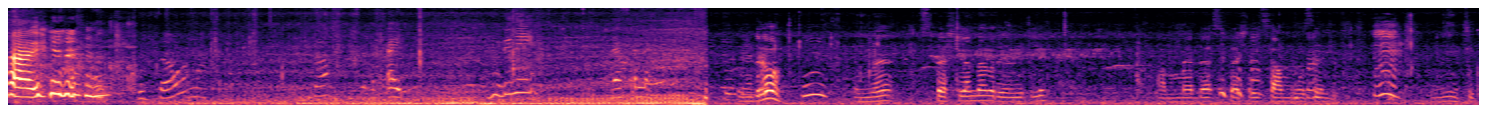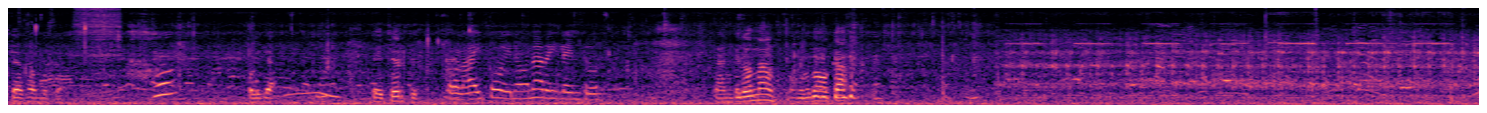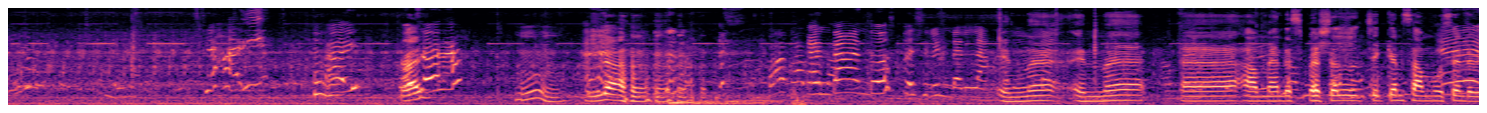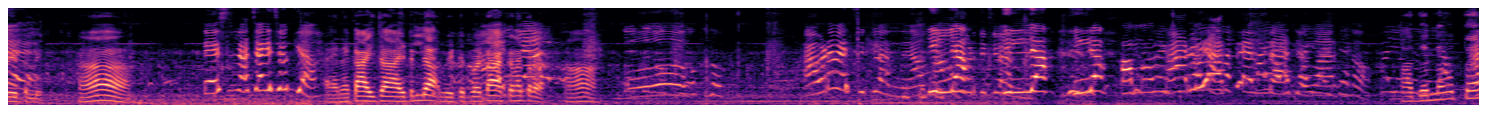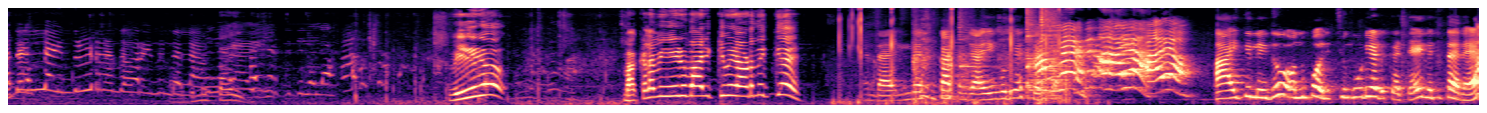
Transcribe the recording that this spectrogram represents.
ഹായ്. ഇന്ന് സ്പെഷ്യൽ എന്താണെന്നറിയോ വീട്ടിൽ? അമ്മയുടെ സ്പെഷ്യൽ സമൂസ ഉണ്ട് ചിക്കൻ സമൂസ. പൊളിക്കാം. ചേച്ചി കൊളായി പോയിനോന്ന് അറിയില്ല ഇൻട്രോ. രണ്ടിലൊന്നാണ്. നമുക്ക് നോക്കാം. ഇല്ല. ഇന്ന് ഇന്ന് അമ്മേന്റെ സ്പെഷ്യൽ ചിക്കൻ സമൂസ ഉണ്ട് വീട്ടിൽ. ആ. അതിനെ കാഴ്ച ആയിട്ടില്ല വീട്ടിൽ പോയിട്ട് ആക്കണത്ര. ആ. ഓ. അവിടെ വെച്ചിട്ട് വന്ന്. ഇല്ല ഇല്ല ഇല്ല. അതന്നെ മുത്ത. അതല്ല ഇന്ദ്രവീട്ടൻ എന്താ പറയുന്നുണ്ടല്ലോ. മിഠായി. വീഴു. മക്കളെ വീഴു വഴിക്ക് വീഴ്. അവിടെ നിക്ക്. എന്തായാലും കട്ടൻ ചായയും കൂടി വെച്ചേ ആയിട്ടില്ല ഇത് ഒന്ന് പൊരിച്ചും കൂടി എടുക്കട്ടെ. എന്നിട്ട് തരേ.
